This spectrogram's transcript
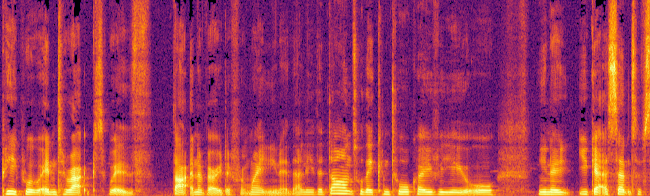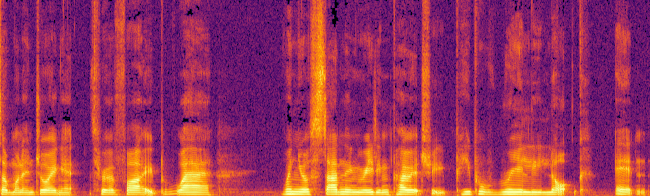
people interact with that in a very different way. You know, they'll either dance or they can talk over you, or you know, you get a sense of someone enjoying it through a vibe. Where when you're standing reading poetry, people really lock in.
